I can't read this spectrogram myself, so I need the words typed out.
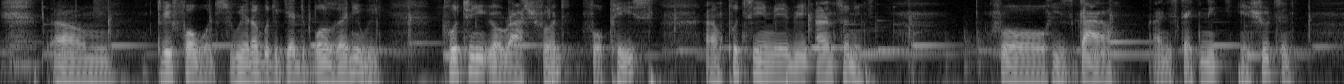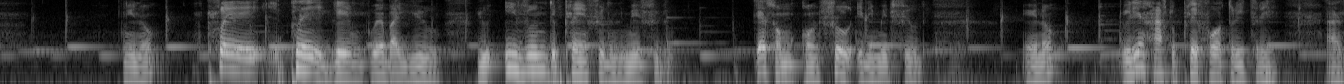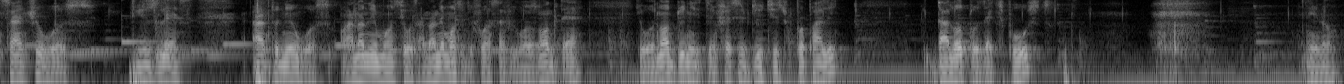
um, three forwards. We're not going to get the balls anyway. Putting your Rashford for pace and putting maybe Antony for his guile and his technique in shooting. You know, play play a game whereby you you even the playing field in the midfield, get some control in the midfield. You know, we didn't have to play 4-3-3, and Sancho was useless. Antony was anonymous. He was anonymous in the first half. He was not there. He was not doing his defensive duties properly. Dalot was exposed. You know,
